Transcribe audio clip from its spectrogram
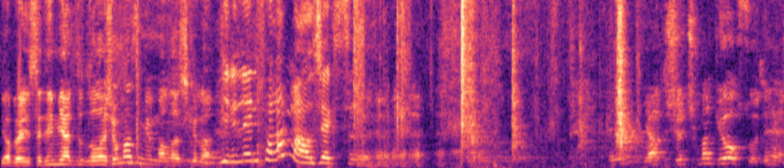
Ya ben istediğim yerde dolaşamaz mıyım Allah aşkına? Birilerini falan mı alacaksın? Ya dışarı çıkmak yok Sude.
